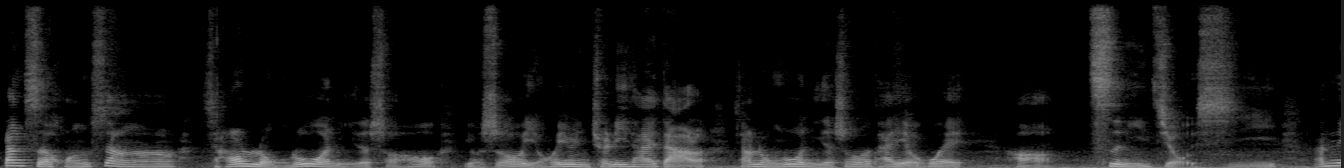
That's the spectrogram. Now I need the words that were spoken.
当时的皇上啊想要笼络你的时候，有时候也会因为你权力太大了，想笼络你的时候，他也会啊赐你酒席啊。那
